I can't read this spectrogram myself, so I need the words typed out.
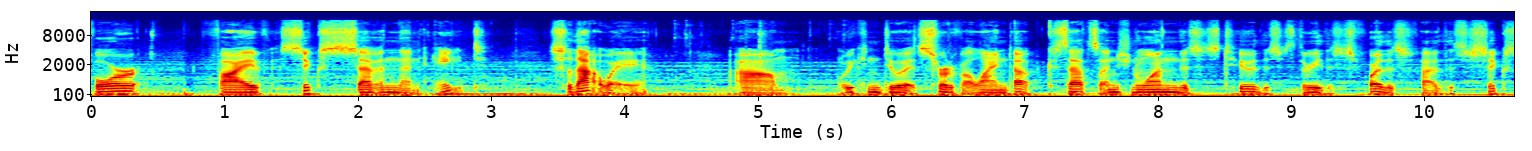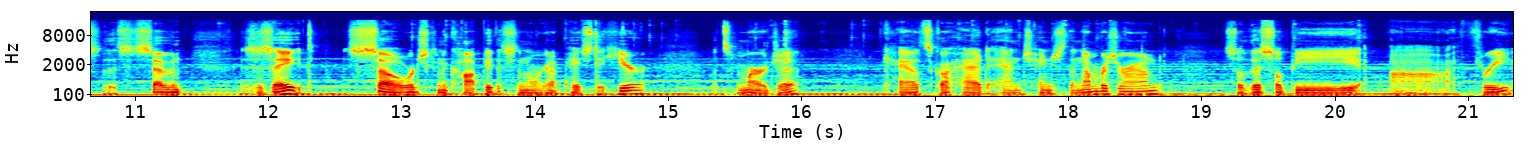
4, 5, 6, 7, then 8. So that way, um, we can do it sort of aligned up because that's engine 1, this is 2, this is 3, this is 4, this is 5, this is 6, this is 7, this is 8. So we're just going to copy this and we're going to paste it here. Let's merge it. Okay, let's go ahead and change the numbers around. So this will be uh, 3,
